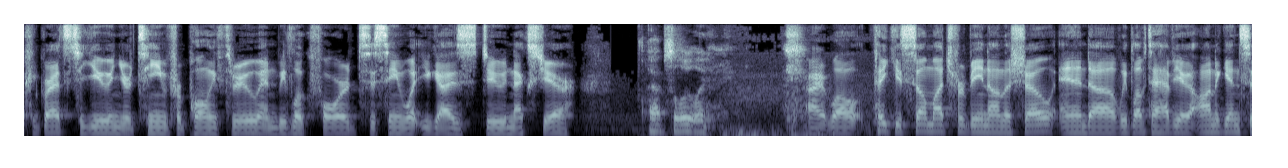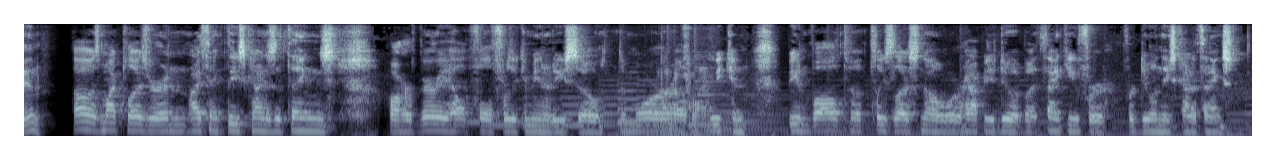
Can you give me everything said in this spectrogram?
congrats to you and your team for pulling through. And we look forward to seeing what you guys do next year. Absolutely. All right. Well, thank you so much for being on the show, and uh, we'd love to have you on again soon. Oh, it's my pleasure, and I think these kinds of things are very helpful for the community. So the more uh, we can be involved, uh, please let us know. We're happy to do it. But thank you for for doing these kind of things.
